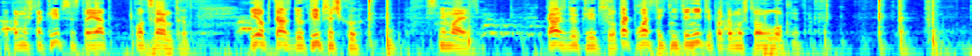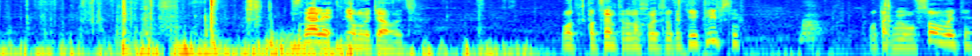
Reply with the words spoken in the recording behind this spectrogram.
потому что клипсы стоят по центру. И вот каждую клипсочку снимаете. Каждую клипсу. Вот так пластик не тяните, потому что он лопнет. Сняли и он вытягивается. Вот по центру находятся вот такие клипсы. Вот так вы его всовываете,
